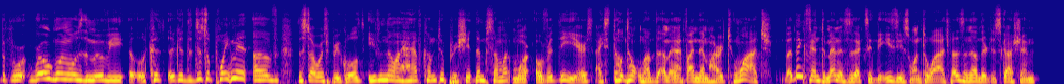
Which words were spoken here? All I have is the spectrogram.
but Rogue One was the movie uh, because the disappointment of the Star Wars prequels, even though I have come to appreciate them somewhat more over the years, I still don't love them and I find them hard to watch. I think Phantom Menace is actually the easiest one to watch, but that's another discussion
